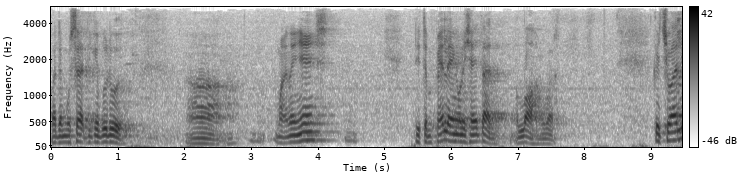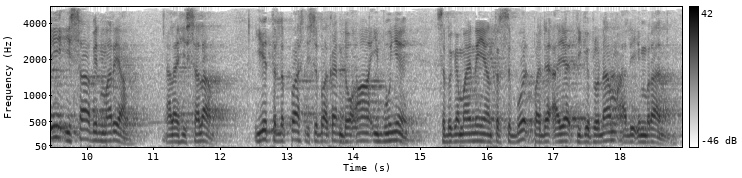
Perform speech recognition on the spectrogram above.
Pada Musa 32. Ha, maknanya ditempeleng oleh syaitan. Allah Akbar. Kecuali Isa bin Maryam alaihi salam. Ia terlepas disebabkan doa ibunya. Sebagaimana yang tersebut pada ayat 36 Ali Imran.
